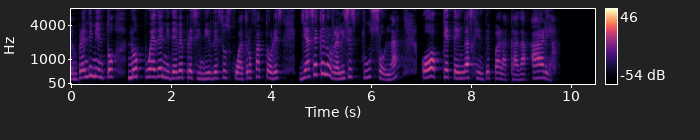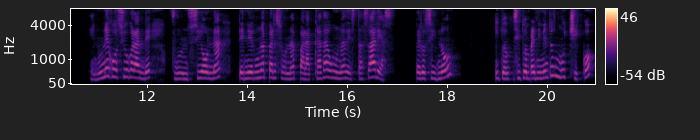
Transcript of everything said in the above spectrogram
Tu emprendimiento no puede ni debe prescindir de esos cuatro factores, ya sea que lo realices tú sola o que tengas gente para cada área. En un negocio grande funciona tener una persona para cada una de estas áreas. Pero si no, y si tu emprendimiento es muy chico,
